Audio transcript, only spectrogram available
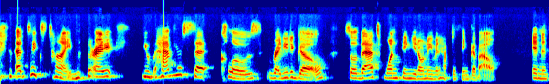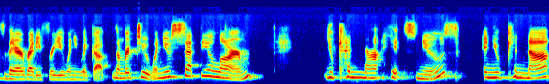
that takes time, right? You have your set clothes ready to go. So that's one thing you don't even have to think about. And it's there ready for you when you wake up. Number two, when you set the alarm, you cannot hit snooze and you cannot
